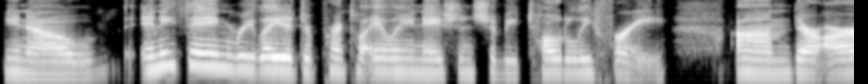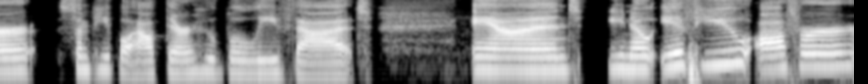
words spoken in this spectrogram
You know, anything related to parental alienation should be totally free. Um, there are some people out there who believe that. And, you know, if you offer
